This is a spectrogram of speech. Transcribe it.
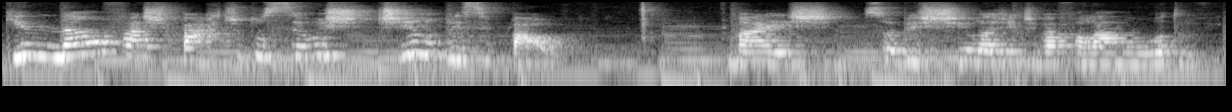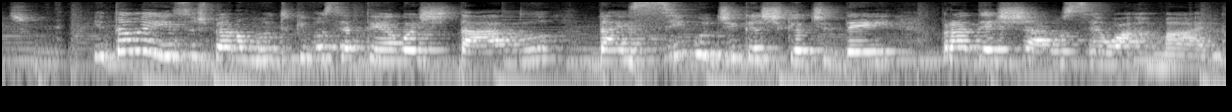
que não faz parte do seu estilo principal. Mas sobre estilo a gente vai falar num outro vídeo. Então é isso, espero muito que você tenha gostado das 5 dicas que eu te dei para deixar o seu armário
